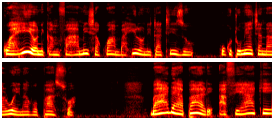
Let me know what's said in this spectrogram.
Kwa hiyo nikamfahamisha kwamba hilo ni tatizo, hukutumia chandarua inavyopaswa. Baada ya pale, afya yake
